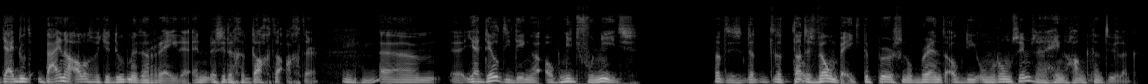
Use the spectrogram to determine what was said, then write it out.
jij doet bijna alles wat je doet met een reden. En er zit een gedachte achter. Mhm. Ehm, eh, jij deelt die dingen ook niet voor niets. Dat is, dat, dat, dat is wel een beetje de personal brand ook die om Ron Sims heen hangt natuurlijk.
